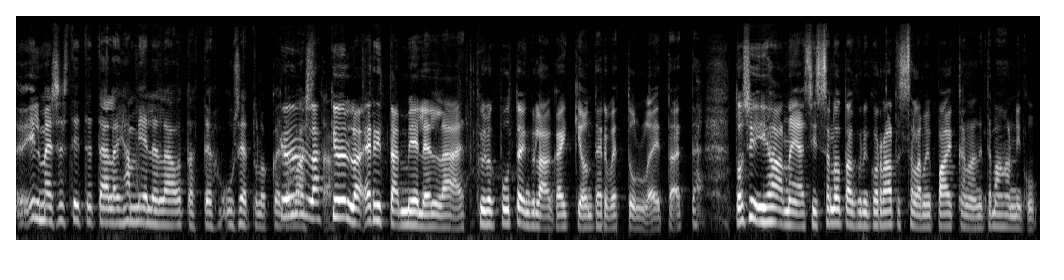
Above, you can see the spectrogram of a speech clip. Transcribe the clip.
ilmeisesti te täällä ihan mielellään otatte uusia tulokkaita Kyllä, vastaan. kyllä, erittäin mielellään. Että kyllä Puutteenkylään kaikki on tervetulleita. Että tosi ihana ja siis sanotaanko niin Raatesalamin paikkana, niin tämähän on niin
